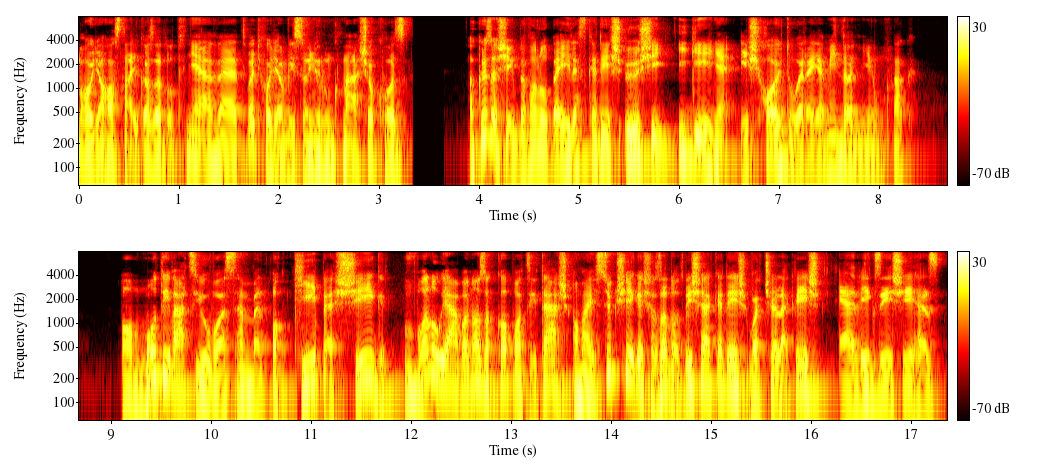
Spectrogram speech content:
hogyan használjuk az adott nyelvet, vagy hogyan viszonyulunk másokhoz. A közösségbe való beilleszkedés ősi igénye és hajtóereje mindannyiunknak. A motivációval szemben a képesség valójában az a kapacitás, amely szükséges az adott viselkedés vagy cselekvés elvégzéséhez.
